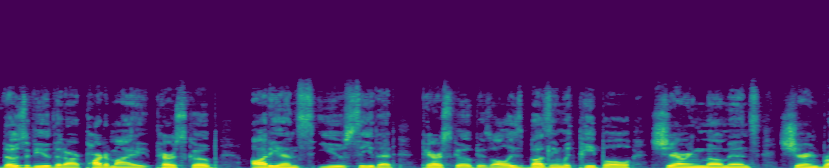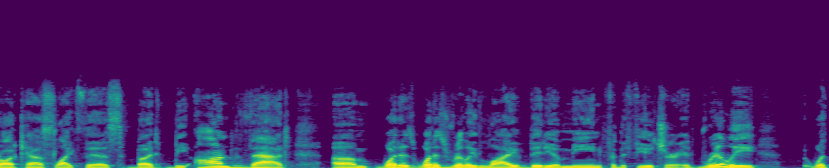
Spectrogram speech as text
those of you that are part of my Periscope audience, you see that Periscope is always buzzing with people, sharing moments, sharing broadcasts like this. But beyond that, um, what is what does really live video mean for the future? It really what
